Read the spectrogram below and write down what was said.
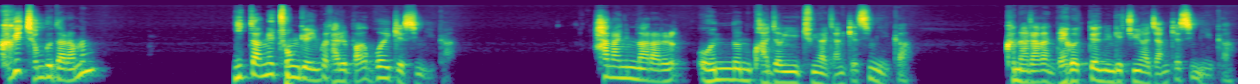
그게 전부 다라면 이 땅의 종교인과 다를 바가 뭐가 있겠습니까? 하나님 나라를 얻는 과정이 중요하지 않겠습니까? 그 나라가 내 것 되는 게 중요하지 않겠습니까?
